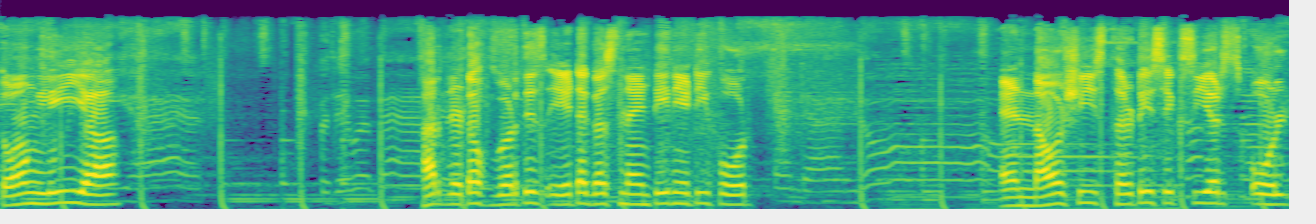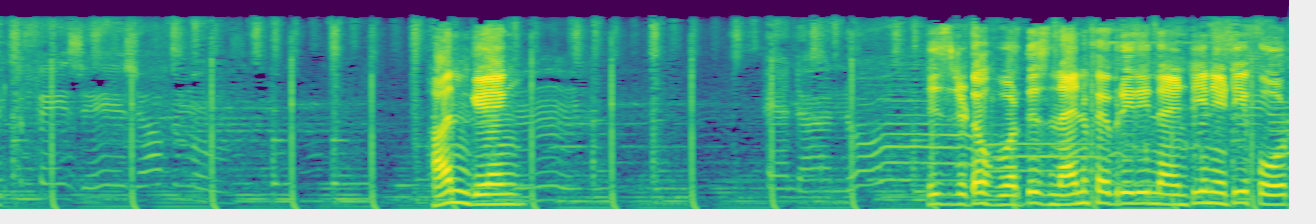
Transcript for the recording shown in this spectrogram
Tong Liya Her date of birth is 8 August 1984 and now she is 36 years old. Han Geng His date of birth is 9 February 1984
